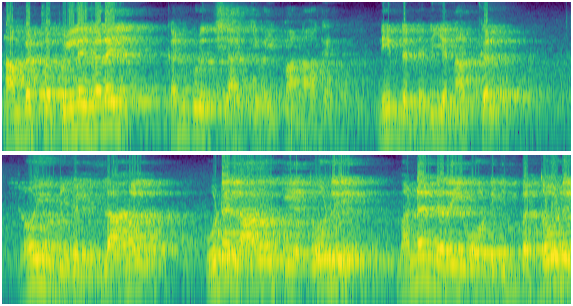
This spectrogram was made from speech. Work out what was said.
நாம் பெற்ற பிள்ளைகளை கண்குளிர்ச்சி ஆக்கி வைப்பானாக. நீண்ட நெடிய நாட்கள் நோய் நொடிகள் இல்லாமல் உடல் ஆரோக்கியத்தோடு மன நிறைவோடு இன்பத்தோடு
